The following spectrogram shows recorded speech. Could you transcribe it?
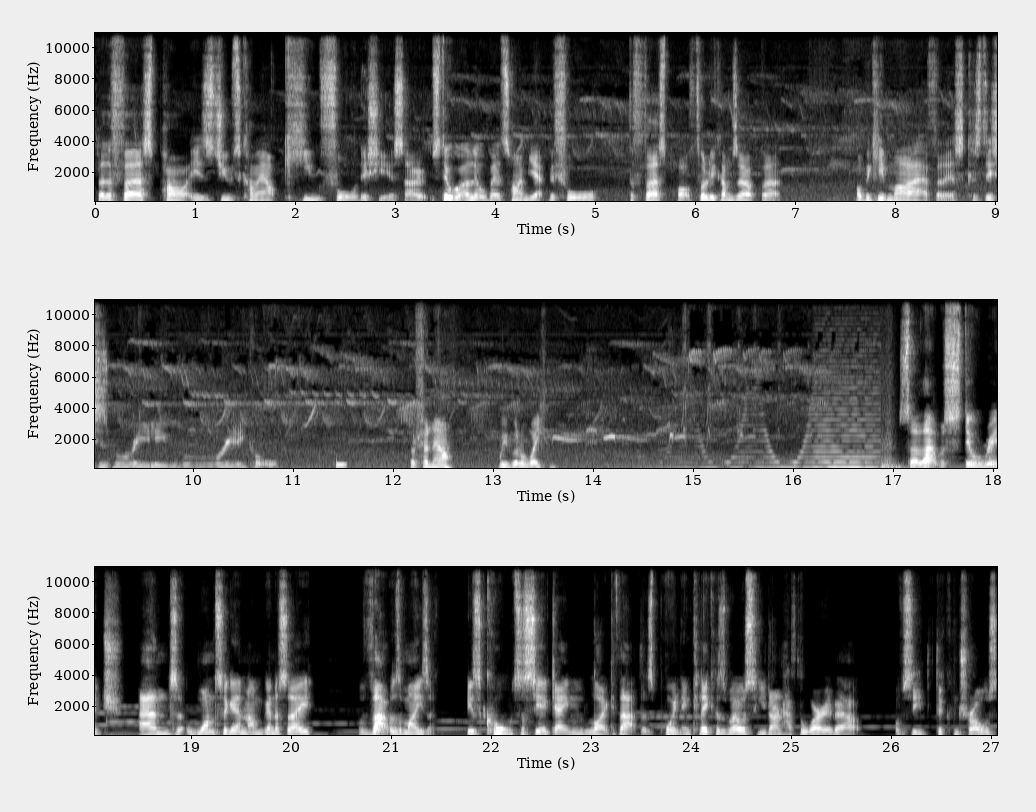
But the first part is due to come out Q4 this year, so still got a little bit of time yet before the first part fully comes out. But I'll be keeping my eye out for this because this is really, really cool. But for now, we will awaken. So that was Still Ridge, and once again, I'm going to say that was amazing. It's cool to see a game like that that's point and click as well, so you don't have to worry about obviously the controls.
